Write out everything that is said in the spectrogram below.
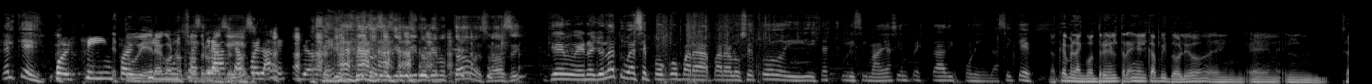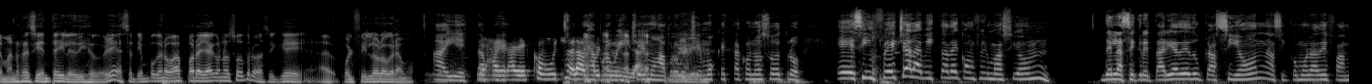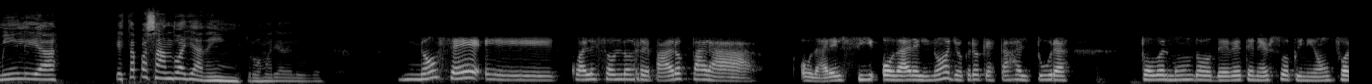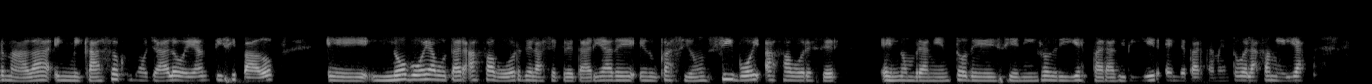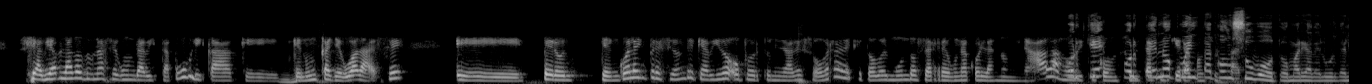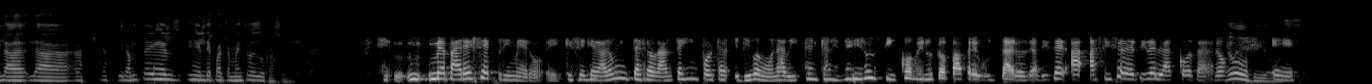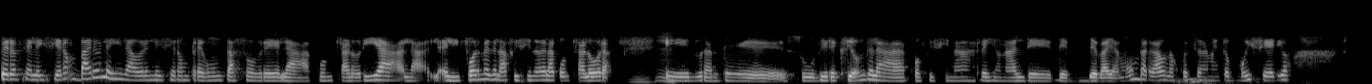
¿El qué? Por fin, por Estuviera fin. con Muchas nosotros aquí. gracias por las gestiones. hace tiempito que no estaba, eso es así. Qué bueno, yo la tuve hace poco para, para lo sé todo y ella es chulísima, ella siempre está disponible. Así que No, es que me la encontré en el, tra- en el Capitolio en, en- en semanas recientes y le dije, oye, hace tiempo que no vas para allá con nosotros, así que ah, por fin lo logramos. ahí está. Les pues, agradezco mucho la pues oportunidad. aprovechemos, aprovechemos que está con nosotros. Eh, sin fecha la vista de confirmación de la secretaria de Educación, así como la de Familia. ¿Qué está pasando allá adentro, María de Lourdes? No sé eh, cuáles son los reparos para o dar el sí o dar el no. Yo creo que a estas alturas todo el mundo debe tener su opinión formada. En mi caso, como ya lo he anticipado, eh, no voy a votar a favor de la secretaria de Educación. Sí voy a favorecer el nombramiento de Ciení Rodríguez para dirigir el Departamento de la Familia. Se había hablado de una segunda vista pública que, que nunca llegó a darse, eh, pero tengo la impresión de que ha habido oportunidades sobra de que todo el mundo se reúna con las nominadas. o ¿Por que qué, por qué no cuenta con su voto, María de Lourdes, la, la- la aspirante en el, en el Departamento de Educación? Me parece, primero, eh, que se quedaron interrogantes importantes, digo, en una vista en que a mí me dieron cinco minutos para preguntar, o sea, así se, a- así se deciden las cosas, ¿no? Oh, Dios. Eh, pero se le hicieron, varios legisladores le hicieron preguntas sobre la Contraloría, la- el informe de la Oficina de la Contralora eh, durante su dirección de la Oficina Regional de, de, de Bayamón, ¿verdad? Unos cuestionamientos muy serios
